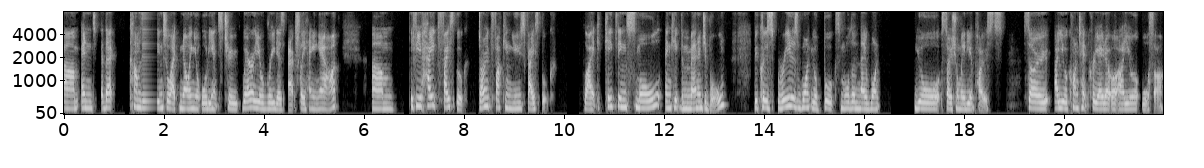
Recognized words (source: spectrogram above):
Um, and that comes into like knowing your audience too. Where are your readers actually hanging out? Um, if you hate Facebook, don't fucking use Facebook. Like keep things small and keep them manageable because readers want your books more than they want your social media posts. So, are you a content creator or are you an author?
